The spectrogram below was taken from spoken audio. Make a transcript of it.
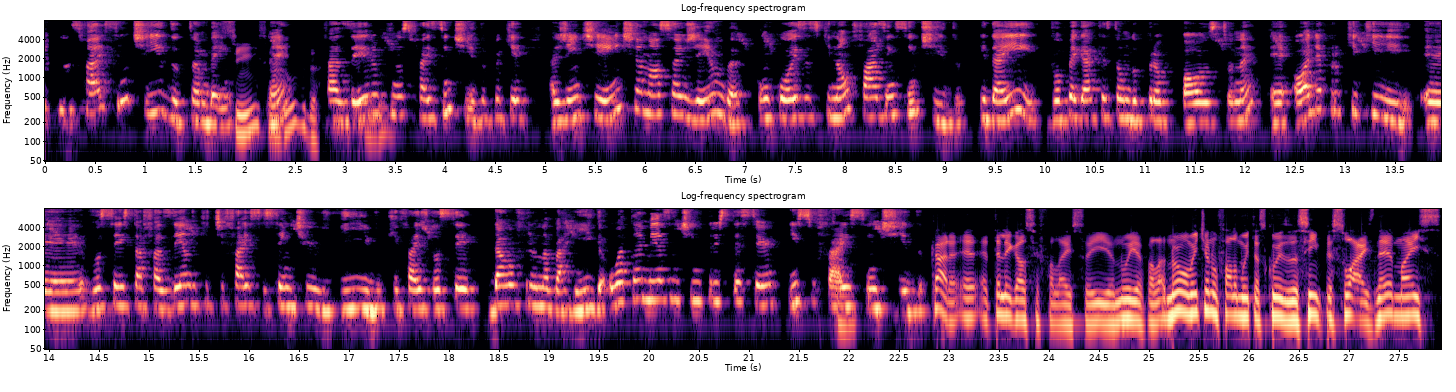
o que nos faz sentido também. Sim, sem né? dúvida. Fazer o que nos faz sentido, porque a gente enche a nossa agenda com coisas que não fazem sentido. E daí, vou pegar a questão do propósito, né? É, olha para o que, que é, você está fazendo que te faz se sentir vivo, que faz você dar um frio na barriga, ou até mesmo te entristecer. Isso faz sentido. Cara, é, é até legal você falar isso aí. Eu não ia falar. Normalmente eu não falo muitas coisas assim, pessoais, né? Mas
